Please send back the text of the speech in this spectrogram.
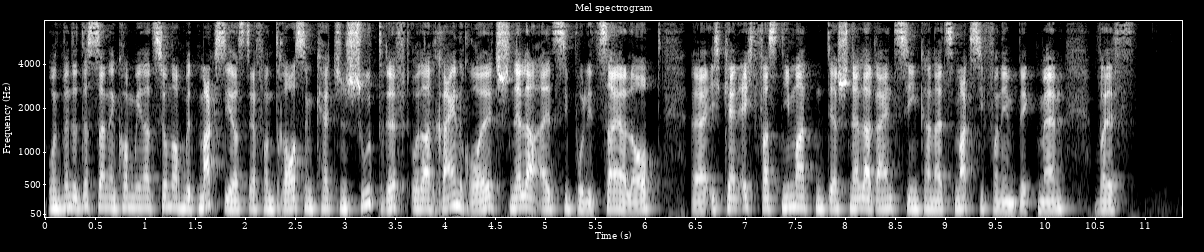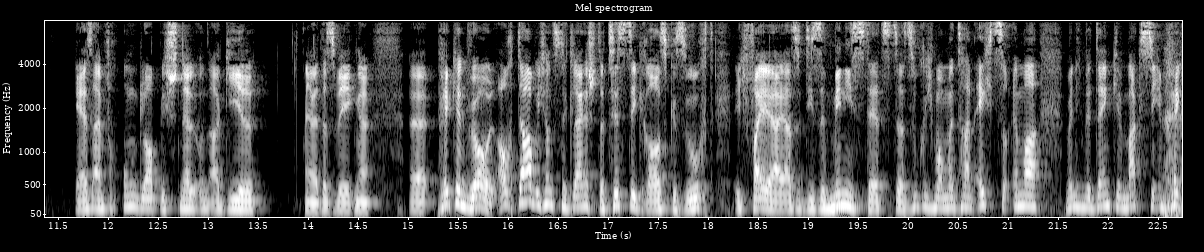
Und wenn du das dann in Kombination noch mit Maxi hast, der von draußen im Catch and Shoot trifft oder reinrollt, schneller als die Polizei erlaubt. Äh, ich kenne echt fast niemanden, der schneller reinziehen kann als Maxi von dem Big Man, weil er ist einfach unglaublich schnell und agil. Äh, deswegen äh, Pick and Roll. Auch da habe ich uns eine kleine Statistik rausgesucht. Ich feiere ja also diese Mini-Stats, da suche ich momentan echt so immer, wenn ich mir denke, Maxi im, Pack,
